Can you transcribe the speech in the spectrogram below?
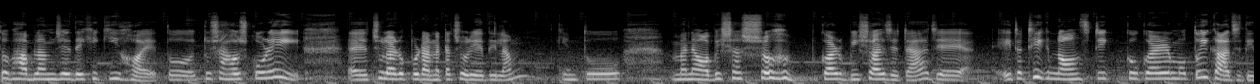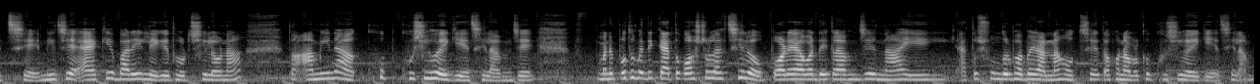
তো ভাবলাম যে দেখি কি হয়। তো একটু সাহস করেই চুলার উপর রান্নাটা চড়িয়ে দিলাম। কিন্তু মানে অবিশ্বাস্যকর বিষয় যেটা যে এটা ঠিক ননস্টিক কুকারের মতোই কাজ দিচ্ছে। নিচে একেবারেই লেগে ধরছিল না। তো আমি না খুব খুশি হয়ে গিয়েছিলাম যে মানে প্রথমে দিকে এত কষ্ট লাগছিল, পরে আবার দেখলাম যে, না, এই এত সুন্দরভাবে রান্না হচ্ছে, তখন আবার খুব খুশি হয়ে গিয়েছিলাম।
